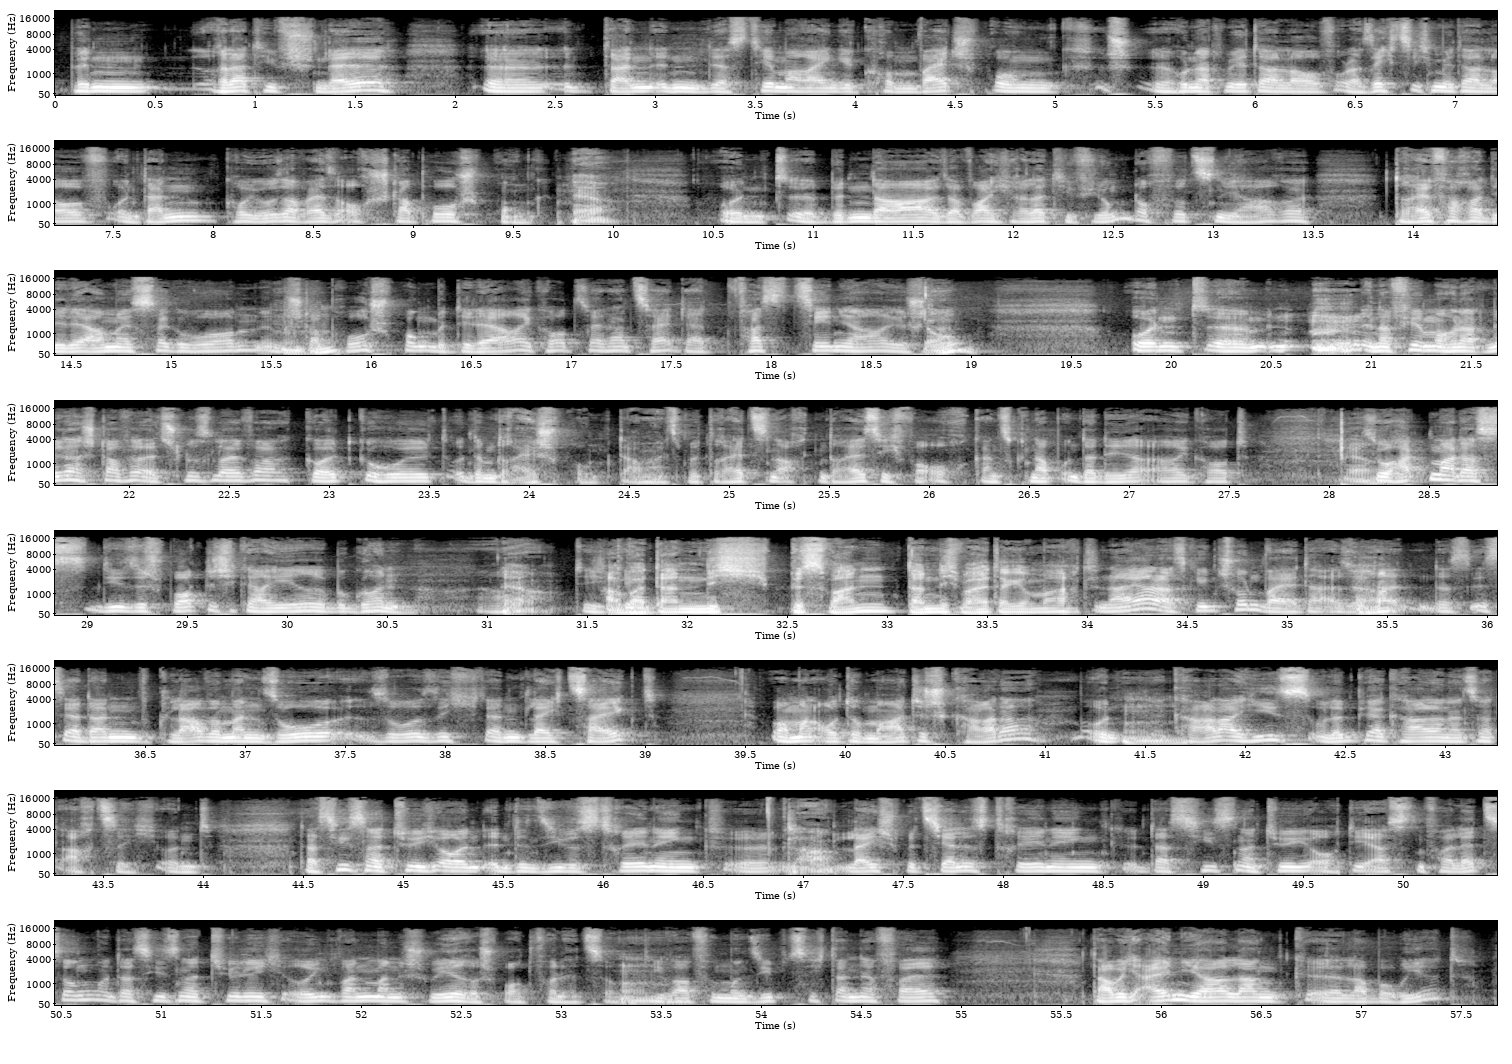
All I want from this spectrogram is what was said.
bin relativ schnell äh, dann in das Thema reingekommen, Weitsprung, 100 Meter Lauf oder 60 Meter Lauf und dann kurioserweise auch Stabhochsprung. Ja. Und äh, bin da, also da war ich relativ jung, noch 14 Jahre, dreifacher DDR-Meister geworden im mhm. Stabhochsprung mit DDR-Rekord seiner Zeit. Der hat fast zehn Jahre gestanden. Oh. Und ähm, in der 4x100 Meter Staffel als Schlussläufer Gold geholt und im Dreisprung. Damals mit 13,38 war auch ganz knapp unter der Rekord. Ja. So hat man das, diese sportliche Karriere begonnen. Ja, ja. aber ging, dann nicht, bis wann? Dann nicht weitergemacht? Naja, das ging schon weiter. Also ja. da, das ist ja dann klar, wenn man so, so sich dann gleich zeigt war man automatisch Kader und mhm. Kader hieß Olympiakader 1980 und das hieß natürlich auch ein intensives Training, äh, leicht spezielles Training, das hieß natürlich auch die ersten Verletzungen und das hieß natürlich irgendwann mal eine schwere Sportverletzung. Mhm. Die war 75 dann der Fall. Da habe ich ein Jahr lang äh, laboriert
